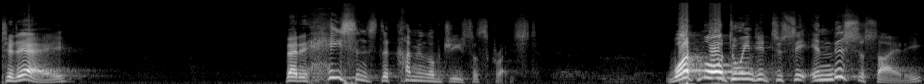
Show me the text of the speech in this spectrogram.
today that it hastens the coming of Jesus Christ. What more do we need to see in this society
